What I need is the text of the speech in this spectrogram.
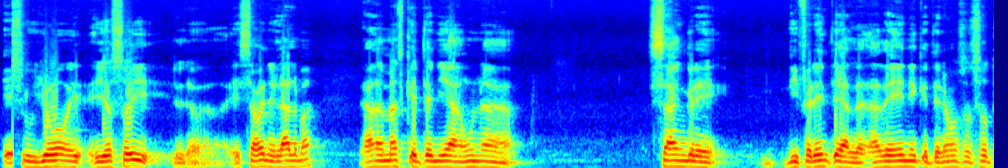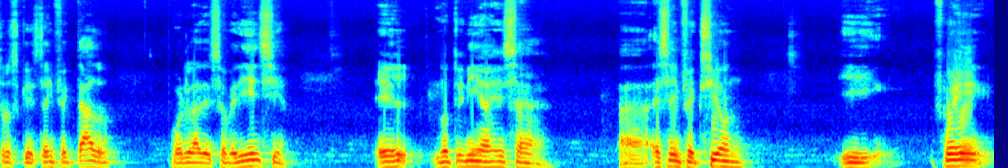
eh, su yo, eh, yo soy, estaba en el alma, nada más que tenía una sangre diferente al ADN que tenemos nosotros, que está infectado por la desobediencia. Él no tenía esa a esa infección y fue,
